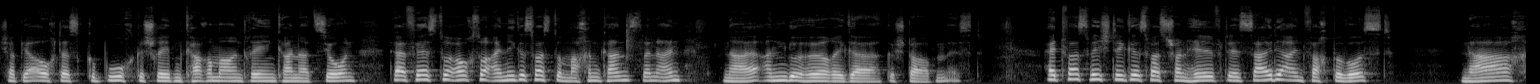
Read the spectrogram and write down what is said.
Ich habe ja auch das Buch geschrieben Karma und Reinkarnation. Da erfährst du auch so einiges, was du machen kannst, wenn ein nahe Angehöriger gestorben ist. Etwas Wichtiges, was schon hilft, ist, sei dir einfach bewusst, nach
